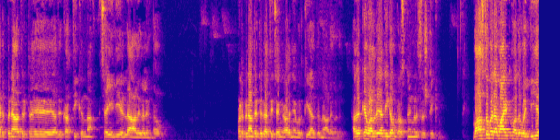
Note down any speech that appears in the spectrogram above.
അടുപ്പിനകത്തിട്ട് അത് കത്തിക്കുന്ന ശൈലിയുള്ള ആളുകൾ ഉണ്ടാവും അടുപ്പിനകത്തിട്ട് കത്തിച്ചെങ്കാളഞ്ഞ് വൃത്തിയാക്കുന്ന ആളുകൾ. അതൊക്കെ വളരെയധികം പ്രശ്നങ്ങൾ സൃഷ്ടിക്കും. വാസ്തുപരമായിട്ടും അത് വലിയ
